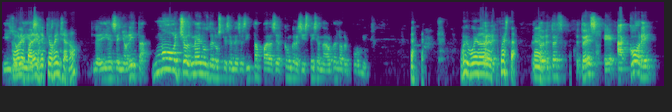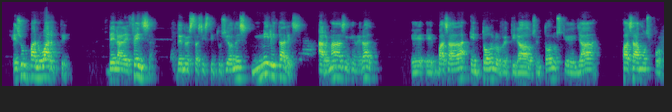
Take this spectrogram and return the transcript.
Y ¿Cómo le parece? Qué ofensa, ¿no? Le dije, señorita, muchos menos de los que se necesitan para ser congresista y senador de la República. Muy buena eh, respuesta. Entonces, entonces, eh, ACORE es un baluarte de la defensa de nuestras instituciones militares, armadas en general, eh, basada en todos los retirados, en todos los que ya pasamos por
